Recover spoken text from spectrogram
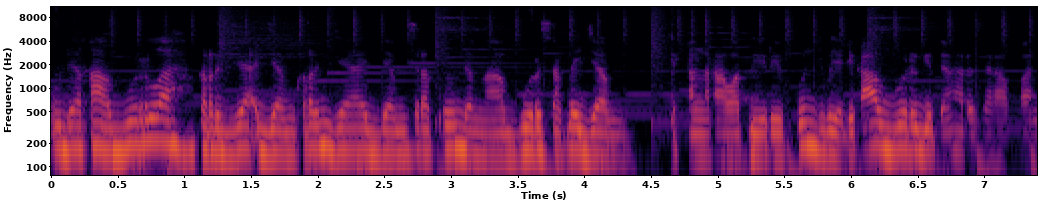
udah kabur lah kerja jam kerja jam istirahat tuh udah ngabur sampai jam kita ngerawat diri pun juga jadi kabur gitu yang harus kapan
